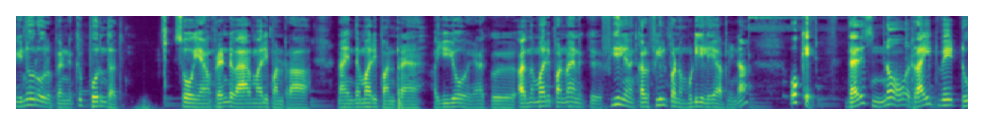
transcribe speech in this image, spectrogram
இன்னொரு ஒரு பெண்ணுக்கு பொருந்தாது. ஸோ என் ஃப்ரெண்டு வேறு மாதிரி பண்ணுறா நான் இந்த மாதிரி பண்ணுறேன் ஐயோ எனக்கு அந்த மாதிரி பண்ணால் எனக்கு ஃபீல் எனக்கு ஃபீல் பண்ண முடியலையே அப்படின்னா okay there is no right way to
